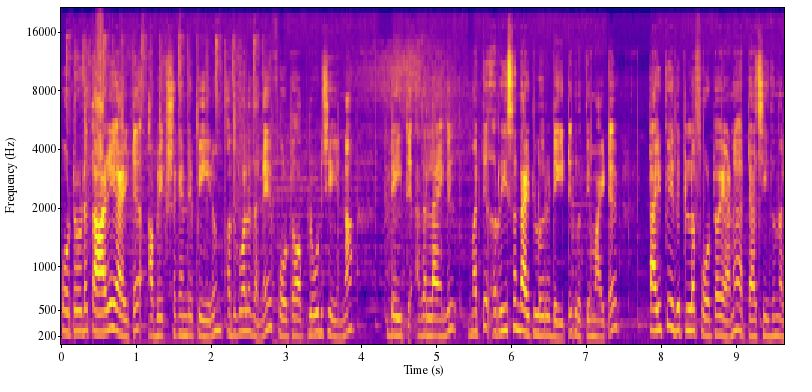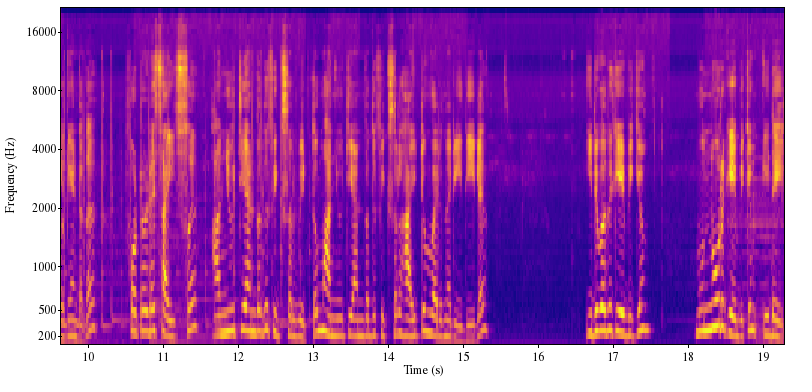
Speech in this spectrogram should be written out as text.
ഫോട്ടോയുടെ താഴെയായിട്ട് അപേക്ഷകന്റെ പേരും അതുപോലെ തന്നെ ഫോട്ടോ അപ്ലോഡ് ചെയ്യുന്ന ഡേറ്റ് അതല്ല എങ്കിൽ മറ്റ് റീസെന്റ് ആയിട്ടുള്ള ഒരു ഡേറ്റ് കൃത്യമായിട്ട് ടൈപ്പ് ചെയ്തിട്ടുള്ള ഫോട്ടോയാണ് അറ്റാച്ച് ചെയ്ത് നൽകേണ്ടത്. ഫോട്ടോയുടെ സൈസ് അഞ്ഞൂറ്റി അൻപത് ഫിക്സൽ വിട്ടും അഞ്ഞൂറ്റി അൻപത് ഫിക്സൽ ഹൈറ്റും വരുന്ന രീതിയിൽ ഇരുപത് കെ ബിക്കും മുന്നൂറ് കെ ബിക്കും ഇടയിൽ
